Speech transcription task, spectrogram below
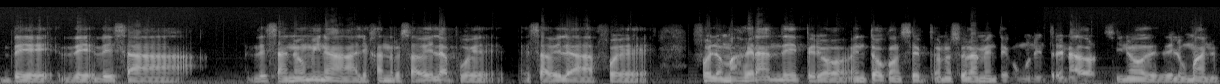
de, de, esa de esa nómina Alejandro Sabela, pues Sabela fue, fue lo más grande, pero en todo concepto, no solamente como un entrenador, sino desde lo humano.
